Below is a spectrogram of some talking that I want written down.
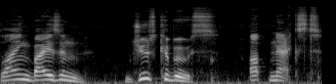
Flying Bison Juice Caboose up next.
